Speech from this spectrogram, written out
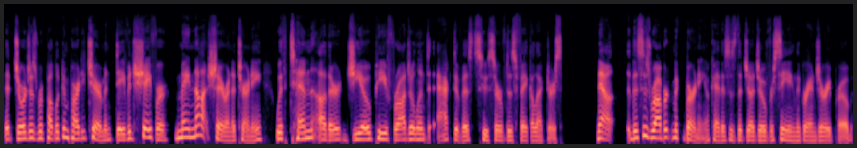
that Georgia's Republican Party chairman, David Shafer, may not share an attorney with 10 other GOP fraudulent activists who served as fake electors. Now, this is Robert McBurney. Okay, this is the judge overseeing the grand jury probe.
